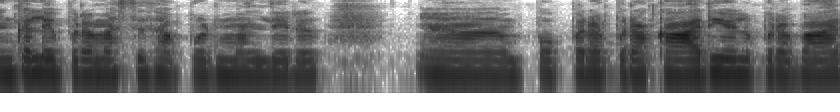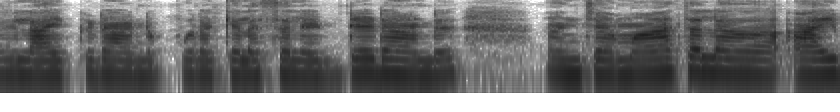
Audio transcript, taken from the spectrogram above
ಎಂಕಲೆ ಪೂರ ಮಸ್ತ್ ಸಪೋರ್ಟ್ ಮಲ್ದೆರ್. ಪೊಪ್ಪನ ಪೂರ ಕಾರ್ಯಲು ಪೂರ ಬಾರಿ ಲಾಯ್ಕ್ಡಾಂಡ್, ಪೂರ ಕೆಲಸಲ ಎಡ್ಡೆಡಾಂಡ್, ಅಂಚ ಮಾತಲ ಆಯಿ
